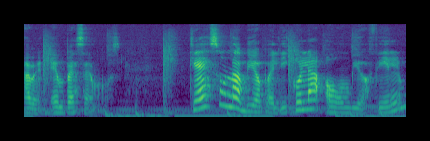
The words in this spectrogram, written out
A ver, empecemos. ¿Qué es una biopelícula o un biofilm?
